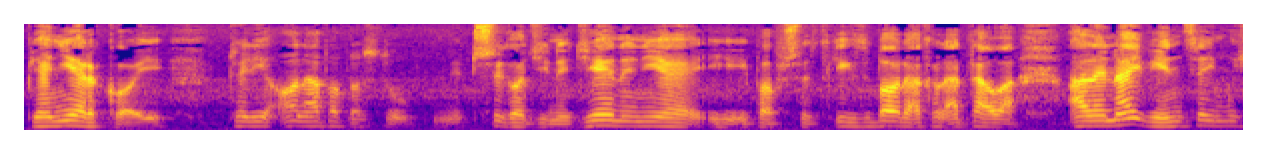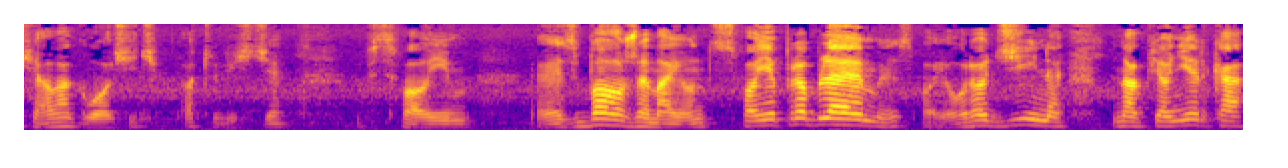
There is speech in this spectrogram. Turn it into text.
pianierko i czyli ona po prostu trzy godziny dziennie i, i po wszystkich zborach latała, ale najwięcej musiała głosić oczywiście w swoim e, zborze, mając swoje problemy, swoją rodzinę. No, pionierka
